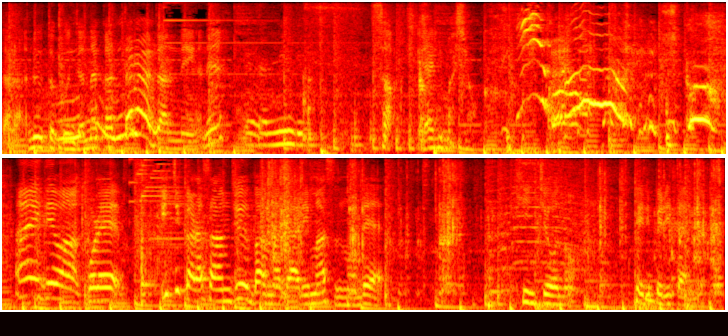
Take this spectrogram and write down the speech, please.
たら。ルートくんじゃなかったら残念やね。残念です。さあやりましょうはいではこれ1から30番までありますので緊張のペリペリタイム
